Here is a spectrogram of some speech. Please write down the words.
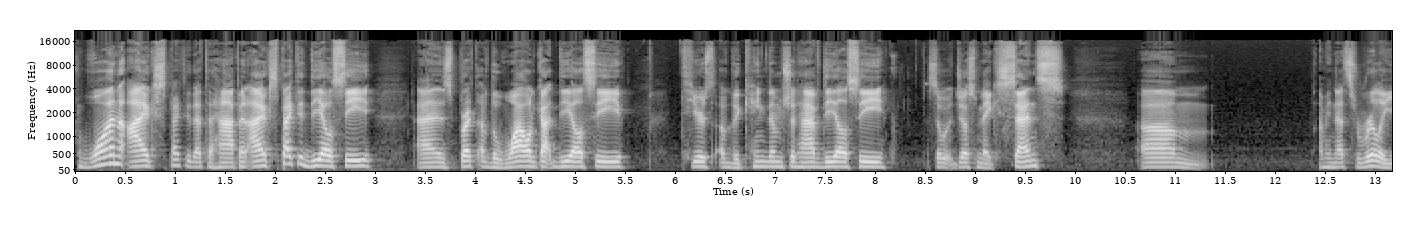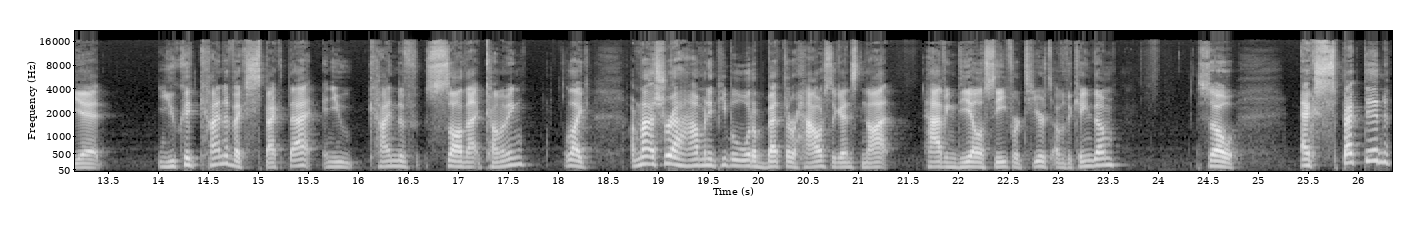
One, I expected that to happen. I expected DLC as Breath of the Wild got DLC. Tears of the Kingdom should have DLC, so it just makes sense. Um, I mean, that's really it. You could kind of expect that, and you kind of saw that coming. Like, I'm not sure how many people would have bet their house against not having DLC for Tears of the Kingdom. So, expected,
